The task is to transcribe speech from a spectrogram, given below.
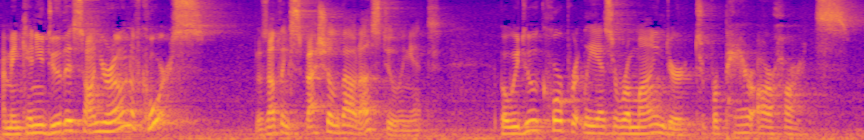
I mean, can you do this on your own? Of course. There's nothing special about us doing it. But we do it corporately as a reminder to prepare our hearts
